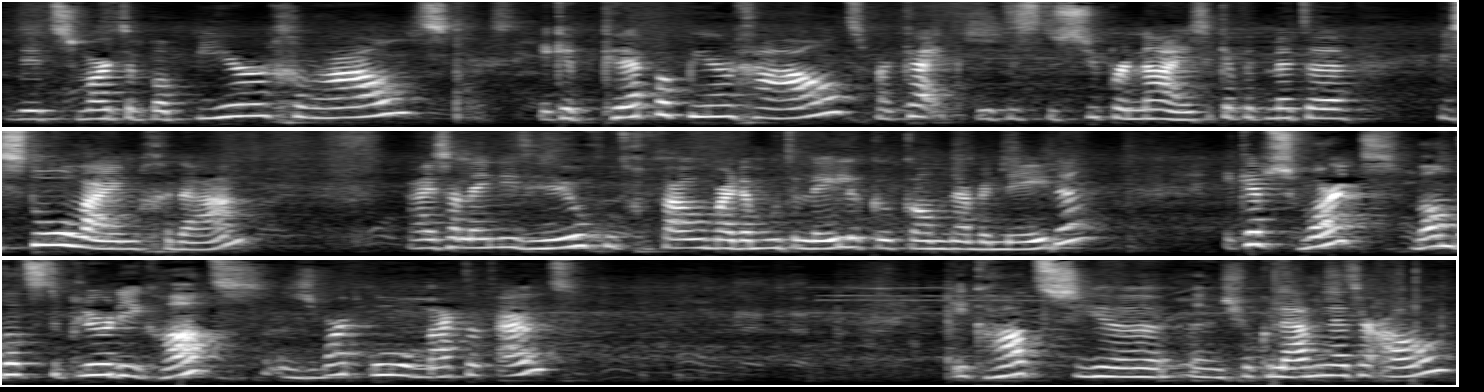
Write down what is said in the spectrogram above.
dit zwarte papier gehaald. Ik heb creppapier gehaald. Maar kijk, dit is dus super nice. Ik heb het met de pistoollijm gedaan. Hij is alleen niet heel goed gevouwen, maar dan moet de lelijke kant naar beneden. Ik heb zwart, want dat is de kleur die ik had. Een zwart kool maakt dat uit. Ik had je een chocoladeletter al.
